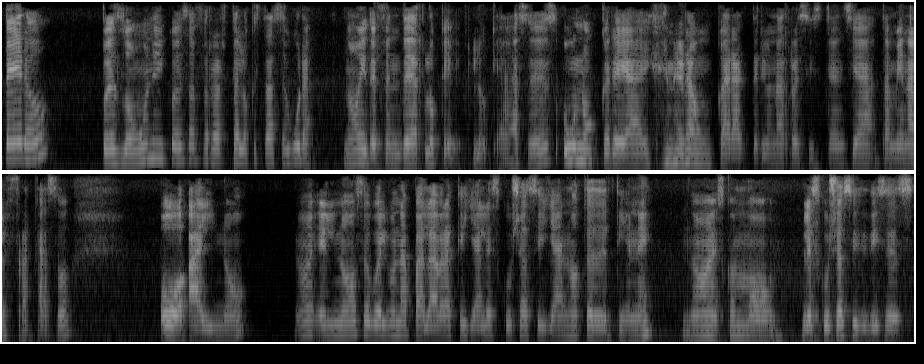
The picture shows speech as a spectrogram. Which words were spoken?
pero pues lo único es aferrarte a lo que estás segura, ¿no? Y defender lo que, lo que haces. Uno crea y genera un carácter y una resistencia también al fracaso o al no, ¿no? El no se vuelve una palabra que ya le escuchas y ya no te detiene, ¿no? Es como le escuchas y dices,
